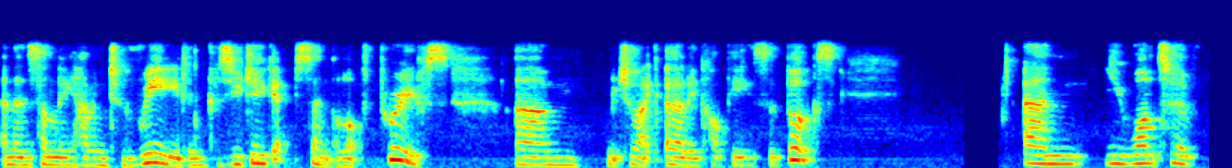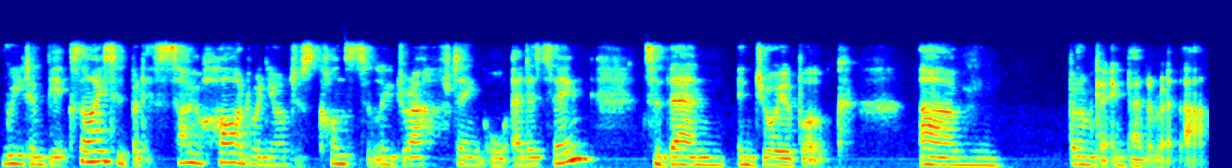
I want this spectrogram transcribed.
and then suddenly having to read and because you do get sent a lot of proofs um, which are like early copies of books and you want to read and be excited but it's so hard when you're just constantly drafting or editing to then enjoy a book um, but i'm getting better at that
